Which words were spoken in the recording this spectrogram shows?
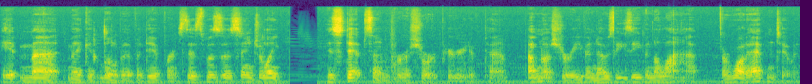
it might make a little bit of a difference. This was essentially his stepson for a short period of time. I'm not sure he even knows he's even alive or what happened to him.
